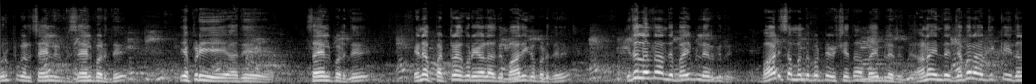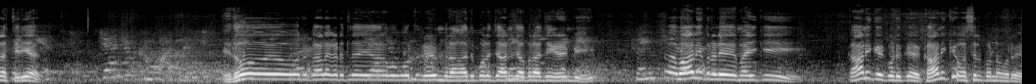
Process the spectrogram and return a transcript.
உறுப்புகள் செயல் செயல்படுது? எப்படி அது செயல்படுது? என்ன பற்றாக்குறையால் அது பாதிக்கப்படுது? இதெல்லாம் தான் அந்த பைபிள் இருக்குது. பாடி சம்மந்தப்பட்ட விஷயம் தான் பைபிள் இருக்குது. ஆனால் இந்த ஜபராஜுக்கு இதெல்லாம் தெரியாது. ஏதோ ஒரு காலகட்டத்தில் ஒவ்வொருத்தர் எழும்புறாங்க. அது போல் ஜான் ஜபராஜும் எழும்பி வாலிபரலை மைக்கு காணிக்கை கொடுக்க காணிக்கை வசூல் பண்ண ஒரு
